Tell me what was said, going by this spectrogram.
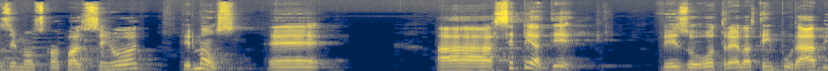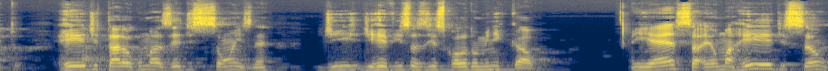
os irmãos com a paz do Senhor. Irmãos, é, a CPAD, vez ou outra, ela tem por hábito reeditar algumas edições né, de, de revistas de escola dominical. E essa é uma reedição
